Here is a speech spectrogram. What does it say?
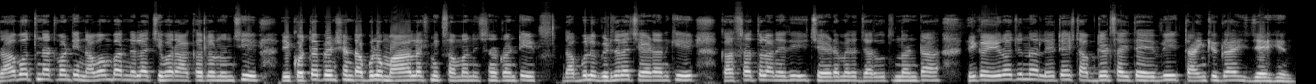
రాబోతున్నటువంటి నవంబర్ నెల చివరి ఆఖరిలో నుంచి ఈ కొత్త పెన్షన్ పెన్షన్ డబ్బులు మహాలక్ష్మికి సంబంధించినటువంటి డబ్బులు విడుదల చేయడానికి కసరత్తులు అనేది చేయడం అయితే జరుగుతుందంట. ఇక ఈరోజున్న లేటెస్ట్ అప్డేట్స్ అయితే ఇవి. థ్యాంక్ యూ గైస్ జై హింద్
